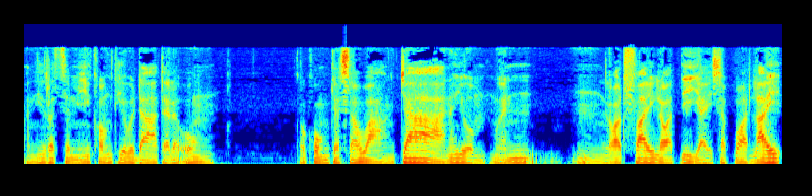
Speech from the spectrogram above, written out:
อันนี้รัศมีของเทวดาแต่ละองค์ ก็คงจะสว่างจ้านะโยม เหมือนหลอดไฟหลอดใหญ่ๆสปอตไลท์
